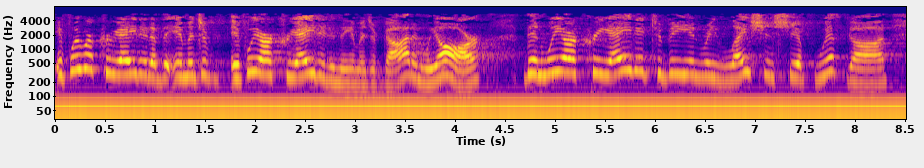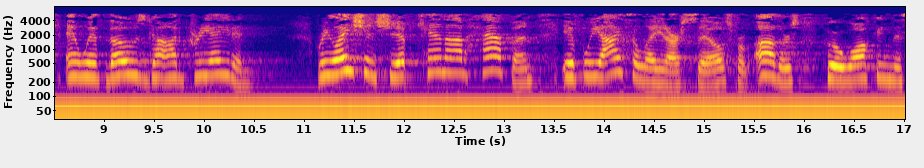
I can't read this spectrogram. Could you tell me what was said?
If we were created of the image of, if we are created in the image of God, and we are, then we are created to be in relationship with God and with those God created. Relationship cannot happen if we isolate ourselves from others who are walking this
